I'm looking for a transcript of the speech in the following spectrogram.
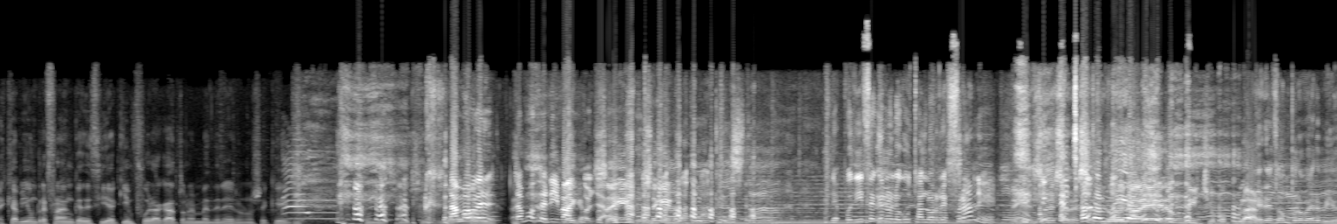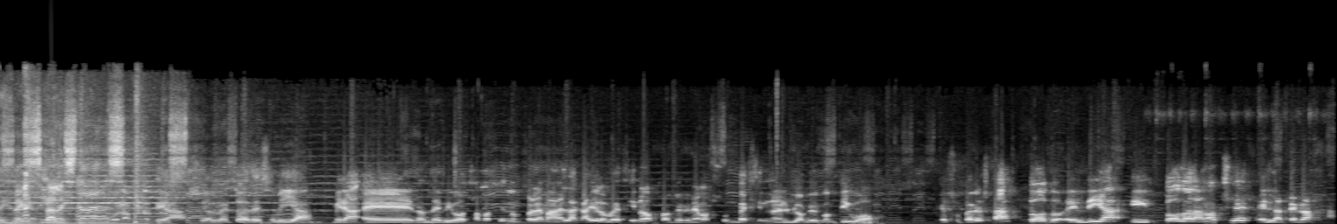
Es que había un refrán que decía quién fuera gato en el mes de enero, no sé qué. Sí, sí, sí. Estamos, No, de- estamos derivando Venga, ya. seguimos, seguimos. Después dice que no le gustan los refranes. Eso, eso, eso. No era, era un dicho popular. Eres don proverbio, hijo. Venga, dale. Buenos días, soy Alberto desde Sevilla. Mira, eh, donde vivo estamos teniendo un problema en la calle los vecinos porque tenemos un vecino en el bloque contiguo que su perro está todo el día y toda la noche en la terraza.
